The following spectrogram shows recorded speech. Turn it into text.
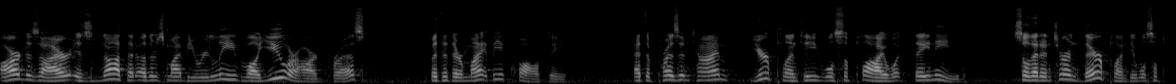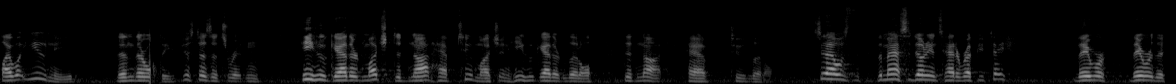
Our desire is not that others might be relieved while you are hard pressed, but that there might be equality. At the present time, your plenty will supply what they need, so that in turn their plenty will supply what you need. Then there will be, just as it's written, he who gathered much did not have too much, and he who gathered little did not have too little. See, that was the Macedonians had a reputation. They were, they were the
